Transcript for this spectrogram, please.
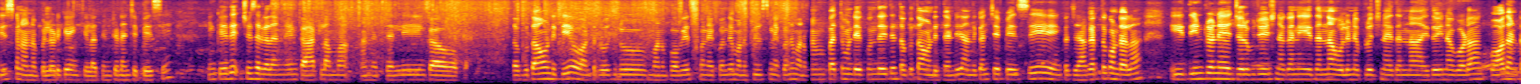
తీసుకున్నాను పిల్లడికే ఇంక ఇలా తింటాడని చెప్పేసి ఇంకేదే చూసారు కదండి ఇంకా ఆటలమ్మ అన్న తల్లి ఇంకా తగ్గుతూ ఉండిద్ది. వంట రోజులు మనం పొగేసుకుని ఎక్కువంది మనం చూసుకునే ఎక్కువంది మనం పత్తి ఉండే ఎక్కువంది అయితే తగ్గుతూ ఉండిద్దండి. అందుకని చెప్పేసి ఇంకా జాగ్రత్తగా ఉండాలా. ఈ దీంట్లోనే జలుబు చేసినా కానీ ఏదన్నా ఒళ్ళు నొప్పులు వచ్చినా ఏదన్నా ఇదైనా కూడా పోదంట.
